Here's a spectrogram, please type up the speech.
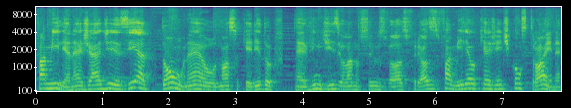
família, né? Já dizia Dom, né, o nosso querido é, Vin Diesel lá nos filmes Velozes e Furiosos, família é o que a gente constrói, né?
